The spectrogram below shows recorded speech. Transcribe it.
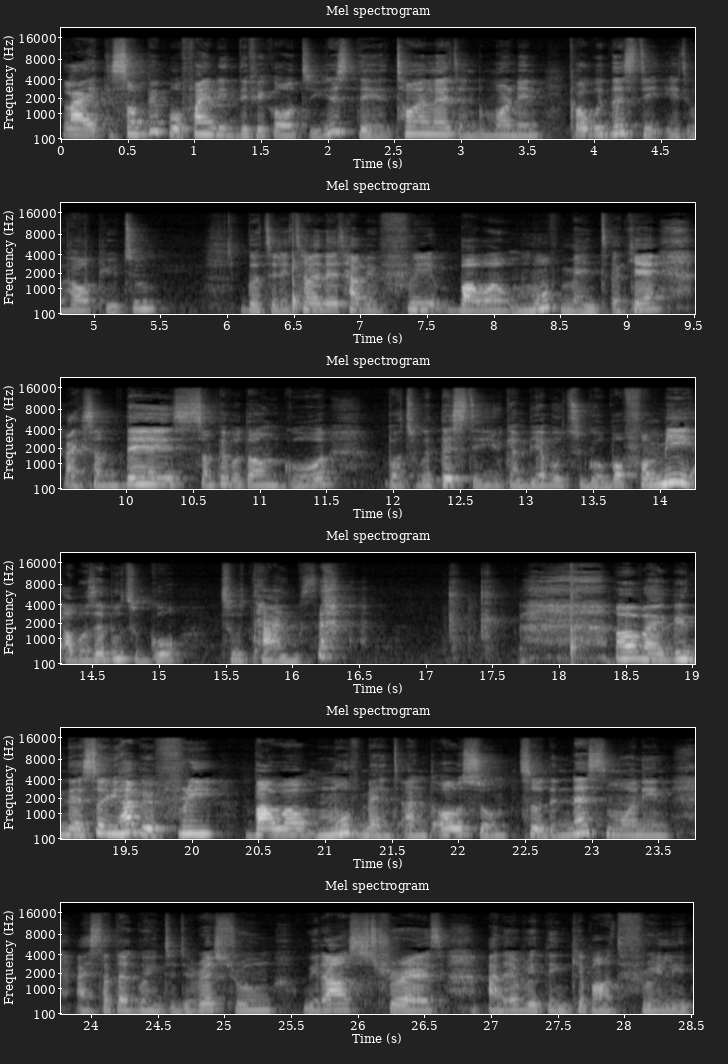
Like some people find it difficult to use the toilet in the morning, but with this tea, it will help you too go to the toilet have a free bowel movement okay like some days some people don't go but with this thing you can be able to go but for me i was able to go two times oh my goodness. So you have a free bowel movement and also so the next morning i started going to the restroom without stress and everything came out freely.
